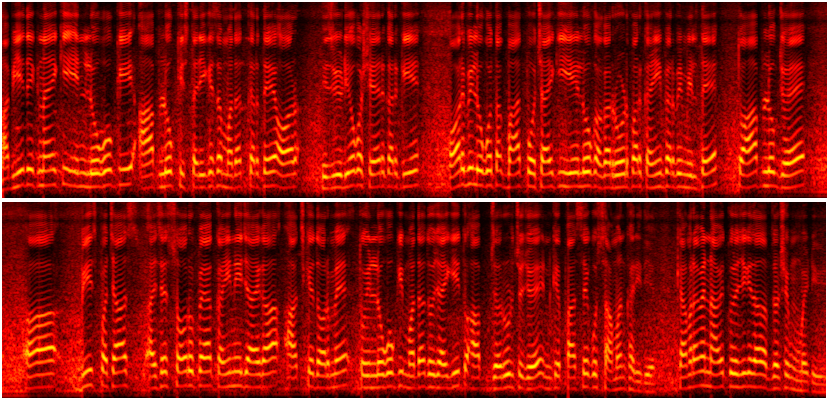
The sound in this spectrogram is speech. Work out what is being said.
अब ये देखना है कि इन लोगों की आप लोग किस तरीके से मदद करते हैं और इस वीडियो को शेयर करके और भी लोगों तक बात पहुँचाए कि ये लोग अगर रोड पर कहीं पर भी मिलते हैं तो आप लोग जो है बीस पचास ऐसे सौ रुपया कहीं नहीं जाएगा आज के दौर में तो इन लोगों की मदद हो जाएगी तो आप ज़रूर जो है इनके पास से कुछ सामान खरीदिए। कैमरा मैन नावेद कुरेशी के साथ अफजल शेख, मुंबई टीवी।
